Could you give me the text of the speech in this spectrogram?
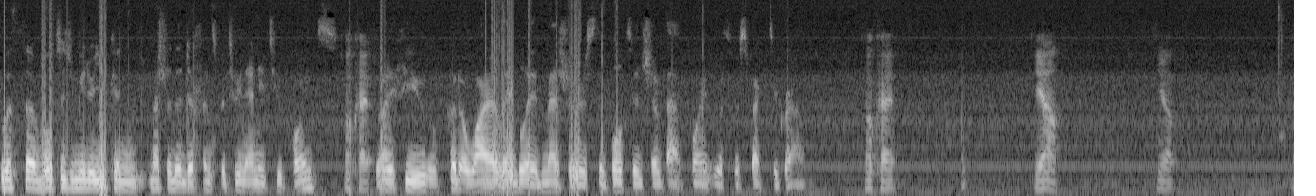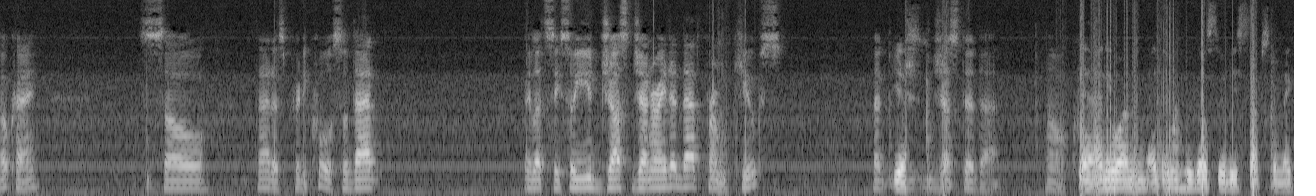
with the voltage meter, you can measure the difference between any two points. Okay. But if you put a wire label, it measures the voltage of that point with respect to ground. Okay. Yeah. Yep. Okay. So that is pretty cool. So that let's see. So you just generated that from Qucs? That Yes. just did that. Oh, cool. Yeah, anyone anyone who goes through these steps can make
